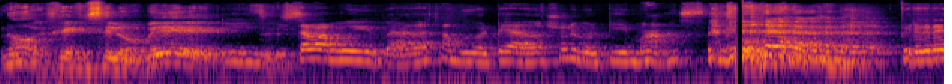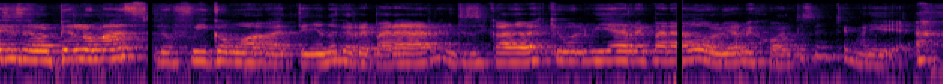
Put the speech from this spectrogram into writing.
No, es que se lo ve. Y estaba muy, la verdad estaba muy golpeado, yo lo golpeé más. Pero gracias a golpearlo más, lo fui como ah, teniendo que reparar. Entonces cada vez que volvía reparado, volvía mejor. Entonces no tengo ni idea.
